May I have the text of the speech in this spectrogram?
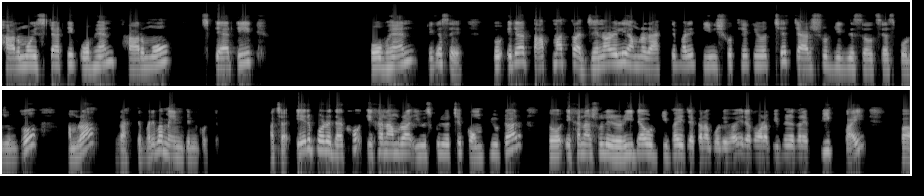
থার্মোস্ট্যাটিক ওভেন থার্মোস্ট্যাটিক ওভেন ঠিক আছে? তো এটার তাপমাত্রা জেনারেলি আমরা রাখতে পারি তিনশো থেকে হচ্ছে চারশো ডিগ্রি সেলসিয়াস পর্যন্ত আমরা রাখতে পারি বা মেনটেন করতে পারি। আচ্ছা এরপরে দেখো, এখানে আমরা ইউজ করি হচ্ছে কম্পিউটার তো এখানে আসলে রিড আউট ডিভাইস যেখানে বলি হয়, এরকম আমরা বিভিন্ন ধরনের পিক পাই বা,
